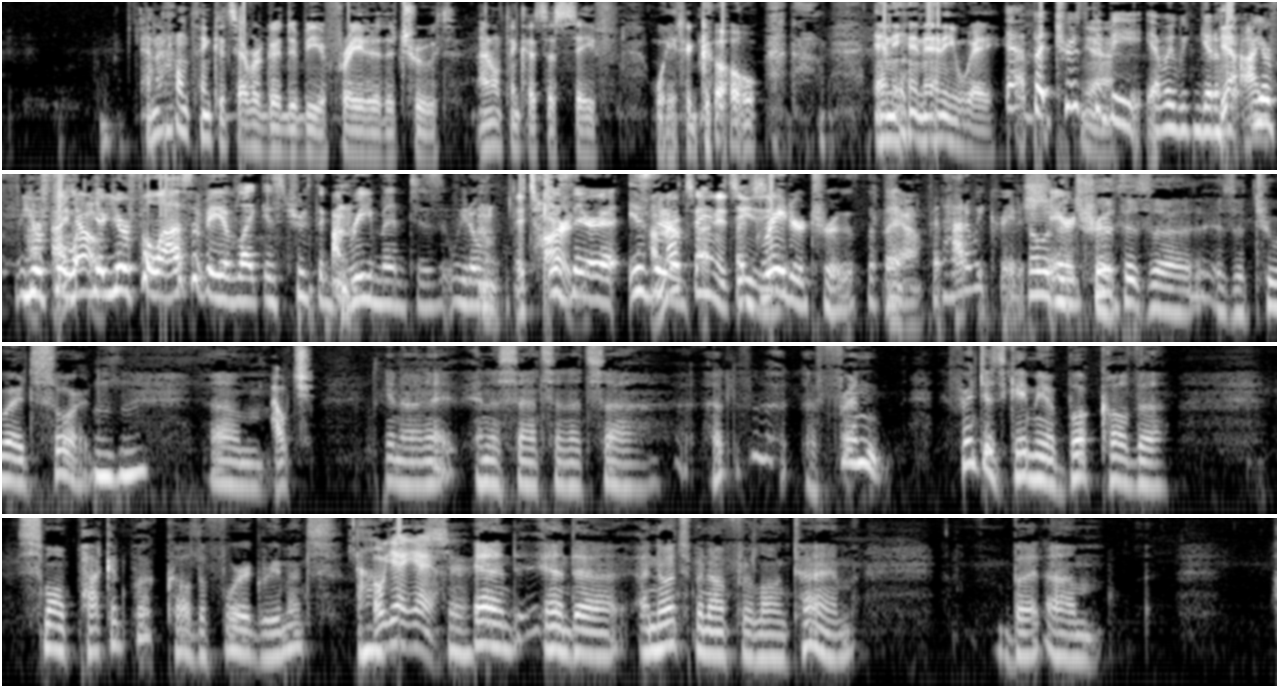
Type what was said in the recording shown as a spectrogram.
And I don't think it's ever good to be afraid of the truth. I don't think that's a safe way to go, any in any way. yeah but truth Yeah. can be i mean we can get a, Yeah, I- your your, I- I know. your your philosophy of like is truth agreement is we don't It's hard. is there a, is there a, it's a easy. greater truth but Yeah. but how do we create a No, the shared truth is a is a two edged sword. Ouch. you know, in a, in a sense. And it's uh, a, a friend. A friend just gave me a book called the small pocketbook called The Four Agreements. Oh, yeah, yeah. Sure. And and uh, I know it's been out for a long time, but um,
